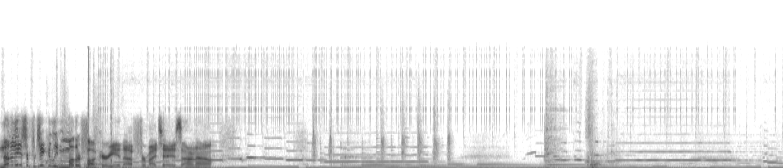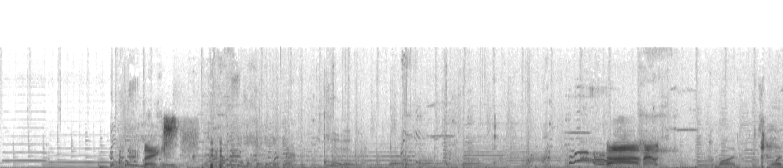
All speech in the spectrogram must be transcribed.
None of these are particularly motherfuckery enough for my taste. I don't know. Thanks. ah, I'm out. Come on. Just one.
